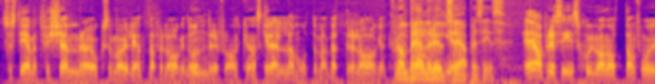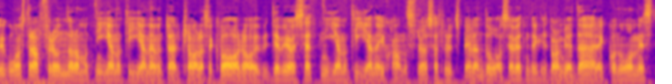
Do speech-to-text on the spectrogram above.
systemet försämrar ju också möjligheterna för lagen underifrån att kunna skrälla mot de här bättre lagen. För de bränner ut sig, ja precis. Ja precis, sjuan och åttan får ju gå en straffrunda då mot nian och tian eventuellt klara sig kvar då. Det vi har sett nian och tian är ju chanslösa slutspel ändå så jag vet inte riktigt vad de gör där. Ekonomiskt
